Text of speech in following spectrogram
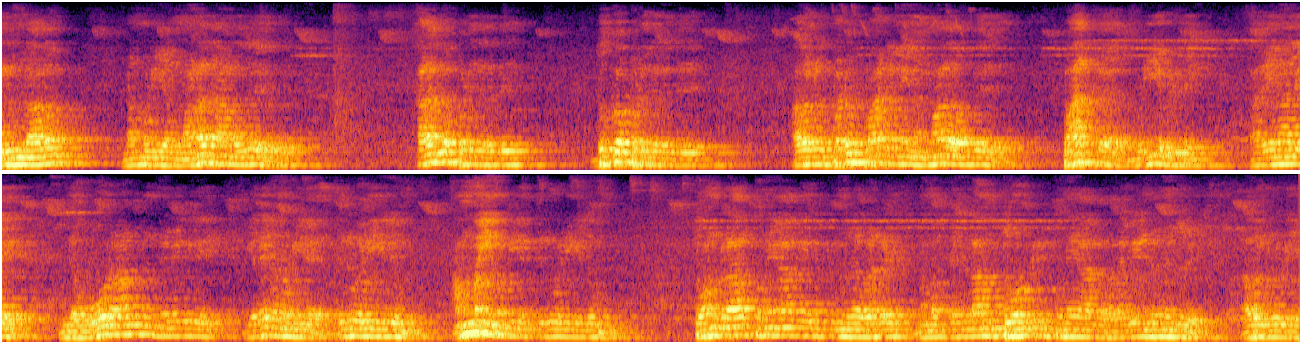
இருந்தாலும் நம்முடைய மனதானது கலங்கப்படுகிறது துக்கப்படுகிறது. அவர்கள் படும் பாட்டினை நம்மால் வந்து பார்க்க முடியவில்லை. அதனாலே இந்த ஓராண்டு நிலையிலே இறைவனுடைய திருவடியிலும் அம்மையினுடைய திருவடியிலும் தோன்றா துணையாக இருக்கின்றவர்கள் நமக்கெல்லாம் தோன்றி துணையாக வர வேண்டும் என்று அவர்களுடைய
